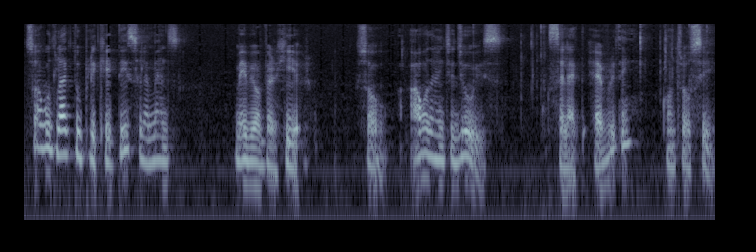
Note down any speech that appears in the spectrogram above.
so I would like to duplicate these elements maybe over here so what I need to do is select everything, Control C,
